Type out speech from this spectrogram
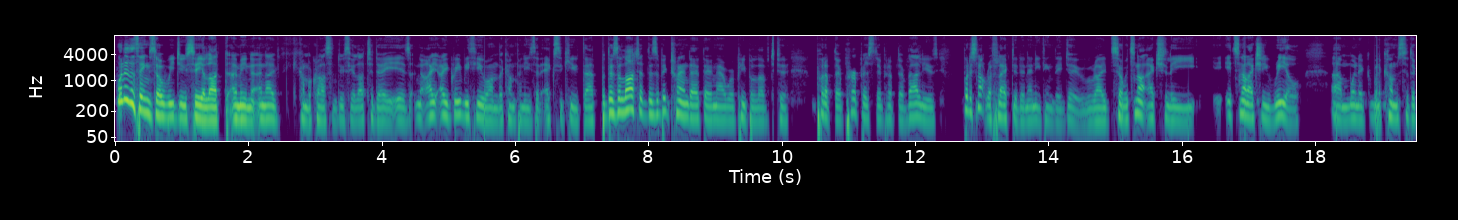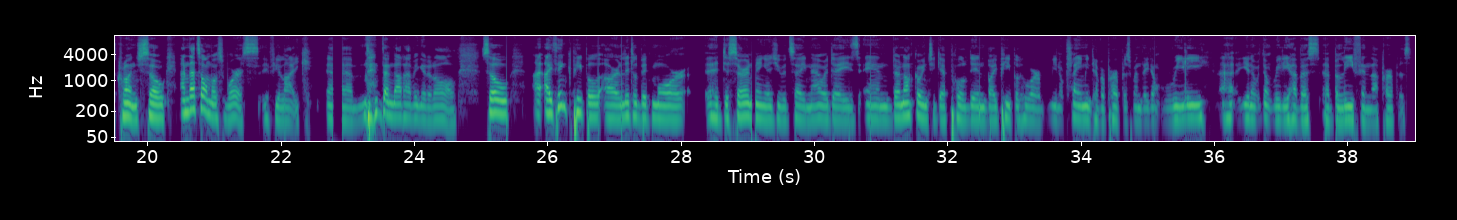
One of the things, though, we do see a lot. I mean, and I've come across and do see a lot today is no, I, I agree with you on the companies that execute that, but there's a lot of there's a big trend out there now where people love to put up their purpose, they put up their values, but it's not reflected in anything they do, right? So it's not actually it's not actually real um, when it when it comes to the crunch. So and that's almost worse, if you like. Um, than not having it at all. So I, I think people are a little bit more uh, discerning, as you would say nowadays, and they're not going to get pulled in by people who are, you know, claiming to have a purpose when they don't really, uh, you know, don't really have a belief in that purpose.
